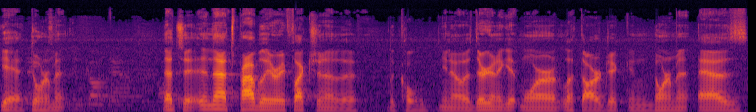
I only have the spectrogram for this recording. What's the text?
Yeah, they dormant. must have been gone down to the. That's it, and that's probably a reflection of the, the cold. You know, they're going to get more lethargic and dormant as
